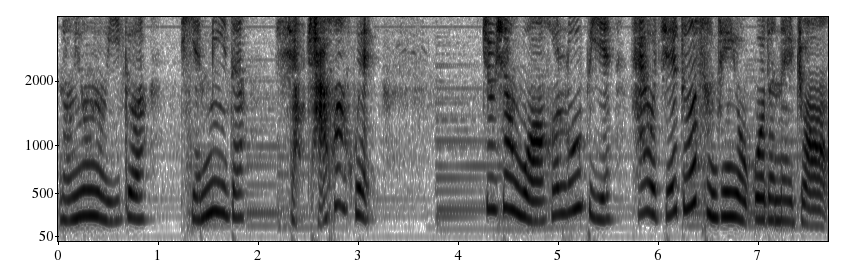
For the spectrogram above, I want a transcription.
能拥有一个甜蜜的小茶话会，就像我和卢比还有杰德曾经有过的那种。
